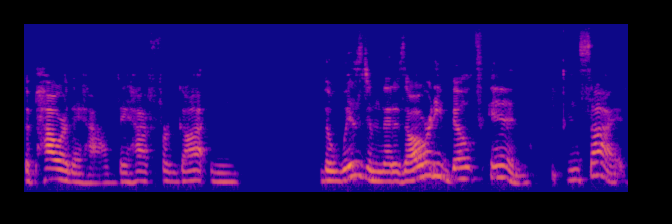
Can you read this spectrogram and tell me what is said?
the power they have. They have forgotten the wisdom that is already built in inside.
